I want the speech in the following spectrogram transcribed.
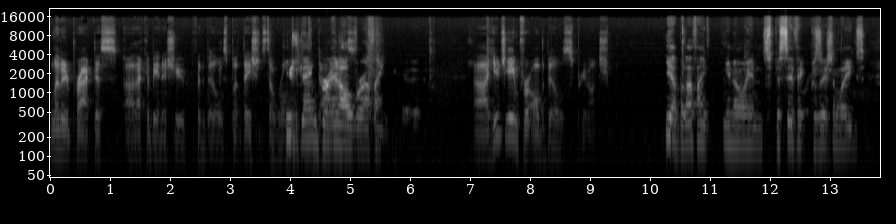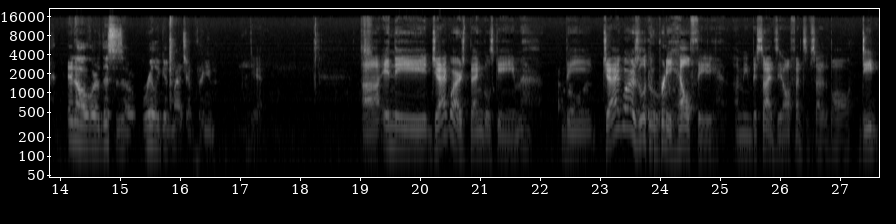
limited practice. Uh, that could be an issue for the Bills, but they should still roll. Huge game for Ed Oliver, I think. Uh, huge game for all the Bills, pretty much. Yeah, but I think you know in specific position leagues, Ed Oliver, this is a really good matchup for him. Uh, in the Jaguars Bengals game, the Jaguars are looking pretty healthy. I mean, besides the offensive side of the ball, D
